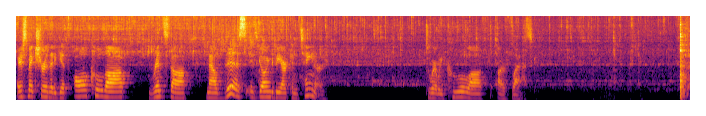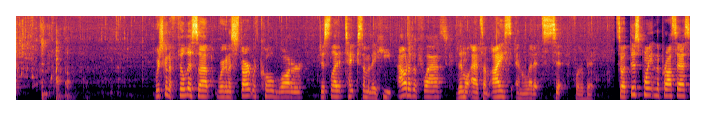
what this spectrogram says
I just make sure that it gets all cooled off, rinsed off. Now this is going to be our container to where we cool off our flask. We're just gonna fill this up. We're gonna start with cold water. Just let it take some of the heat out of the flask. Then we'll add some ice and let it sit for a bit. So at this point in the process,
